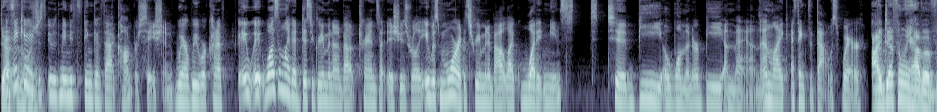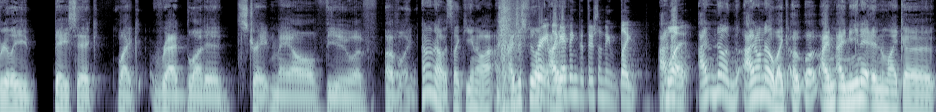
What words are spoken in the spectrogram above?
definitely. I think it was just it was made me think of that conversation where we were kind of it, it wasn't like a disagreement about trans issues really. It was more a disagreement about like what it means t- to be a woman or be a man. And like I think that that was where I definitely have a really basic, like red blooded, straight male view of of like I don't know. It's like you know I, I just feel like right like I, think that there's something like I- what I, I don't know. I don't know. Like uh, uh, I I mean it in like a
